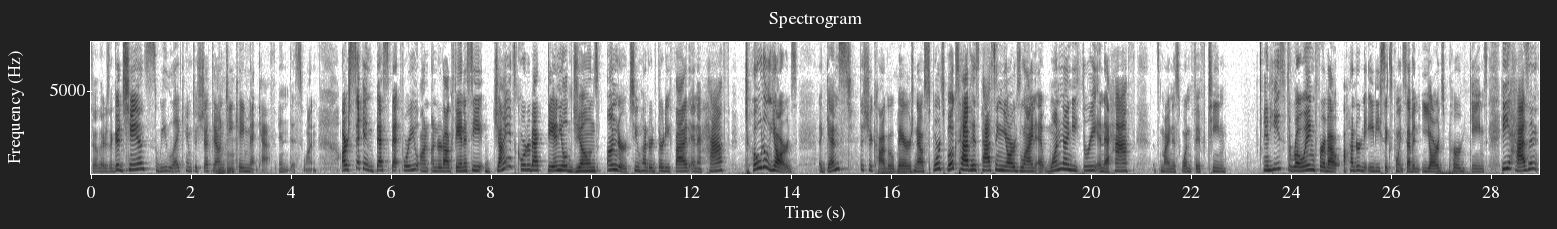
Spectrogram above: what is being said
So there's a good chance we like him to shut down DK Metcalf in this one. Our second best bet for you on Underdog Fantasy Giants quarterback Daniel Jones under 235 and a half total yards against the Chicago mm-hmm. Bears. Now, sports books have his passing yards line at 193 and a half. That's minus 115 and he's throwing for about 186.7 yards per games. He hasn't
